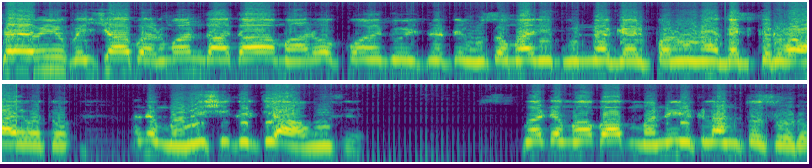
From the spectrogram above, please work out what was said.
પૈસા બરમાન દાદા મારો કોઈ જોઈશ નથી. હું તો મારી બુનના ઘેર પરુણાગત કરવા આવ્યો હતો. અને મને સ્વીકૃતિ આવું છે. માટે મા બાપ મને એકલા તો છોડો.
